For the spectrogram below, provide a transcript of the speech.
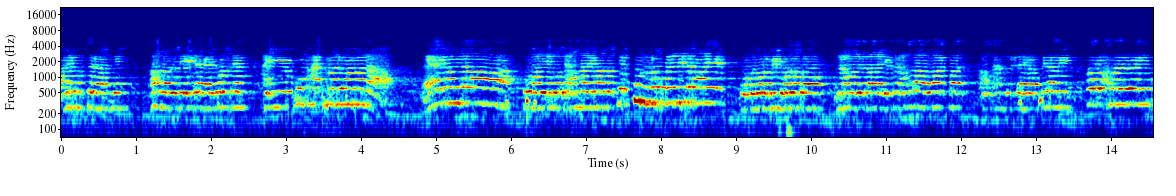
মনে হচ্ছেন আপনি? আল্লাহ যদি এই জায়গায় বলতেন, আইয়ুকুম আকমালু আমালা এই বাংলা তোমাদের মধ্যে আল্লাহ ইবাদতকে পূর্ণ করে নিতে পারে। তোমরা বিগত নামাজে দাঁড়িয়ে আল্লাহু আকবার। আলহামদুলিল্লাহ রাব্বিল আলামিন। আর রহমানির রহিম।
